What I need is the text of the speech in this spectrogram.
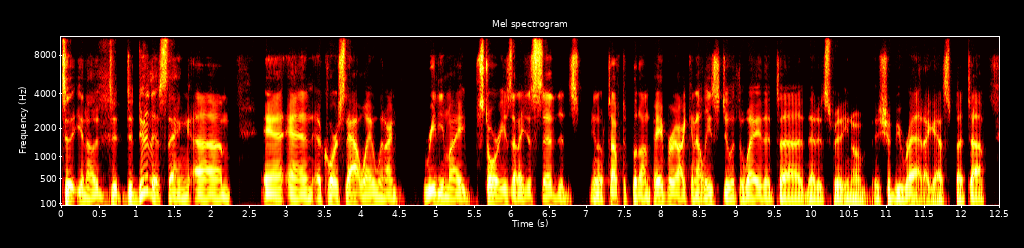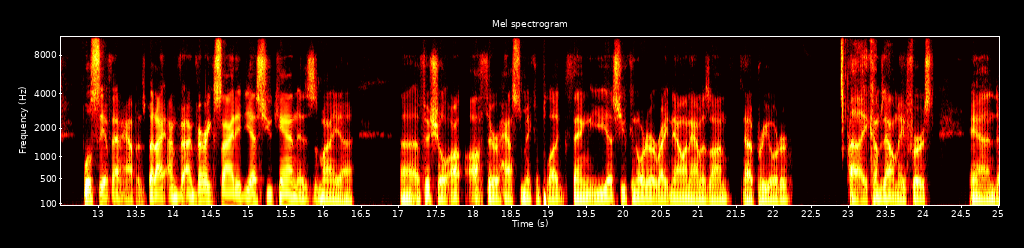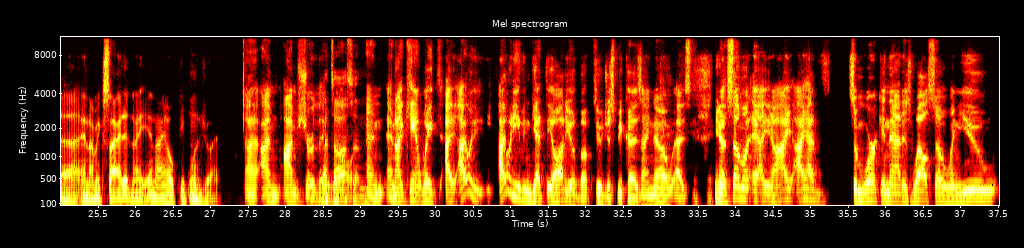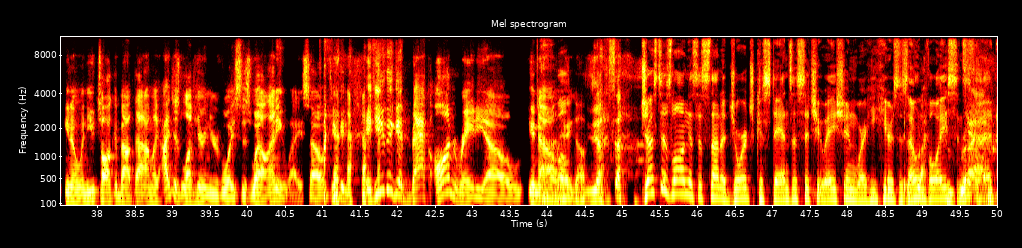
to, you know, to to do this thing. Um, and, and of course, that way, when I'm reading my stories that I just said it's you know tough to put on paper, I can at least do it the way that uh, that it's you know it should be read, I guess. But uh, we'll see if that happens. But I, am I'm, I'm very excited. Yes, you can. This is my uh, uh, official author has to make a plug thing. Yes, you can order it right now on Amazon uh, pre-order. Uh, it comes out May first, and uh, and I'm excited, and I and I hope people hmm. enjoy it. I, I'm I'm sure they That's will. awesome. And and I can't wait. I, I would I would even get the audiobook too, just because I know as you know someone you know I I have some work in that as well. So when you, you know, when you talk about that, I'm like, I just love hearing your voice as well. Anyway, so if you could, if you could get back on radio, you know, there you go. just as long as it's not a George Costanza situation where he hears his own right. voice instead.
